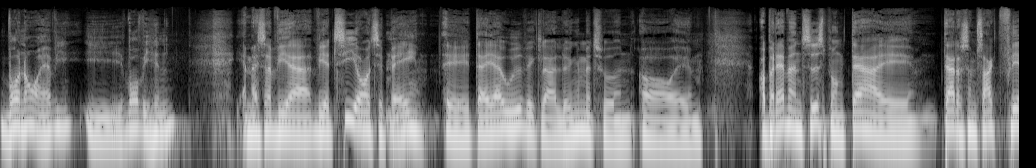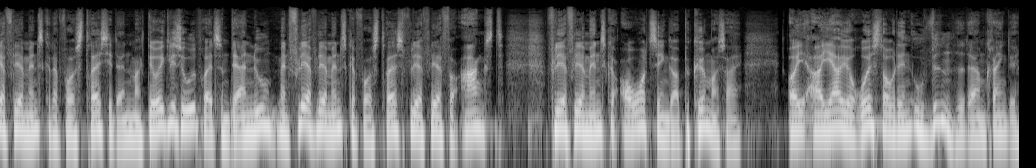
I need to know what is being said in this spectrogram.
Hvornår er vi? I, hvor er vi henne? Jamen altså, vi er, vi er 10 år tilbage, øh, da jeg udvikler lyngemetoden, og... Øh, og på det tidspunkt, der, øh, der er der som sagt flere og flere mennesker, der får stress i Danmark. Det er jo ikke lige så udbredt, som det er nu, men flere og flere mennesker får stress, flere og flere får angst, flere og flere mennesker overtænker og bekymrer sig. Og, og jeg er jo ryst over den uvidenhed, der er omkring det.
